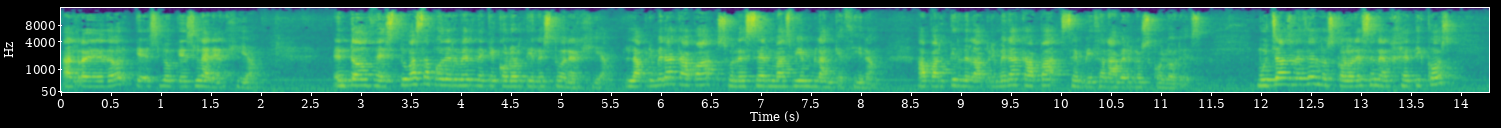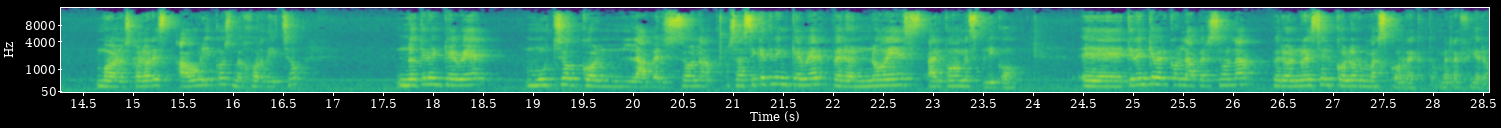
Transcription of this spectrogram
alrededor, que es lo que es la energía. Entonces, tú vas a poder ver de qué color tienes tu energía. La primera capa suele ser más bien blanquecina. A partir de la primera capa se empiezan a ver los colores. Muchas veces los colores energéticos bueno, los colores áuricos, mejor dicho, no tienen que ver mucho con la persona, o sea, sí que tienen que ver, pero no es, a ver cómo me explico, eh, tienen que ver con la persona, pero no es el color más correcto, me refiero.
